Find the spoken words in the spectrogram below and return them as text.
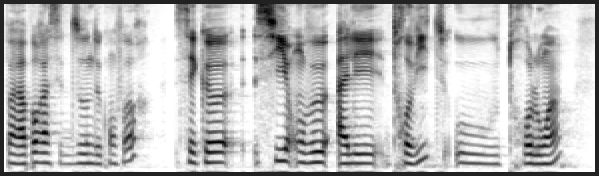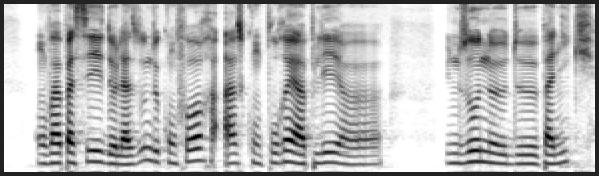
par rapport à cette zone de confort, c'est que si on veut aller trop vite ou trop loin, on va passer de la zone de confort à ce qu'on pourrait appeler euh, une zone de panique,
